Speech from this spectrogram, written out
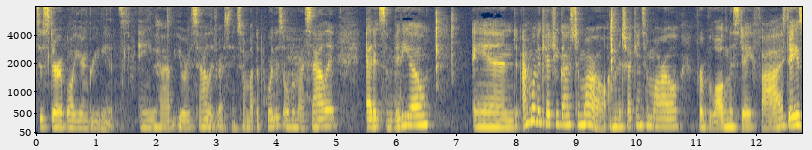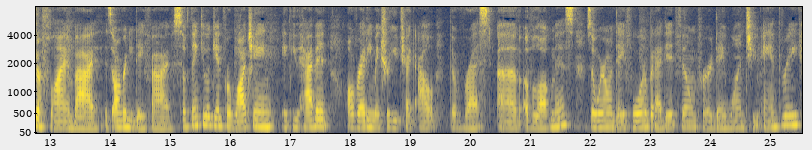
to stir up all your ingredients. And you have your salad dressing. So I'm about to pour this over my salad, edit some video, and I'm gonna catch you guys tomorrow. I'm gonna check in tomorrow for Vlogmas Day 5. These days are flying by. It's already day 5. So thank you again for watching. If you haven't already, make sure you check out the rest of a Vlogmas. So we're on day 4, but I did film for day 1, 2, and 3.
